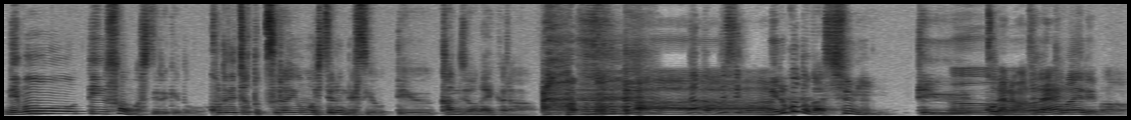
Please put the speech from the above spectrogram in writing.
寝坊っていう損はしてるけどこれでちょっと辛い思いしてるんですよっていう感じはないから。なんかむしろ寝ることが趣味っていうことなるほどね。で捉えれば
